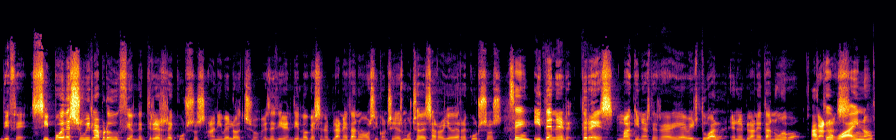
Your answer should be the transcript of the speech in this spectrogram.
dice, si puedes subir la producción de tres recursos a nivel 8, es decir, entiendo que es en el planeta nuevo, si consigues mucho desarrollo de recursos, Sí. y tener tres máquinas de realidad virtual en el planeta nuevo, Ah, qué guay, ¿no?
